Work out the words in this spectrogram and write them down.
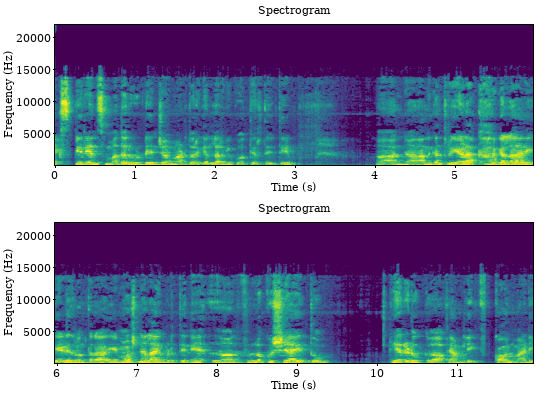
experience motherhood enjoy ಮಾಡಿದವ್ರಿಗೆ ಎಲ್ಲರಿಗೂ ಗೊತ್ತಿರ್ತೈತಿ. ನನಗಂತೂ ಹೇಳೋಕ್ಕಾಗಲ್ಲ, ಹೇಳಿದ್ರು ಒಂಥರ ಎಮೋಷ್ನಲ್ ಆಗಿಬಿಡ್ತೀನಿ. ಫುಲ್ಲು ಖುಷಿ ಆಯಿತು. ಎರಡು ಫ್ಯಾಮ್ಲಿ ಕಾಲ್ ಮಾಡಿ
